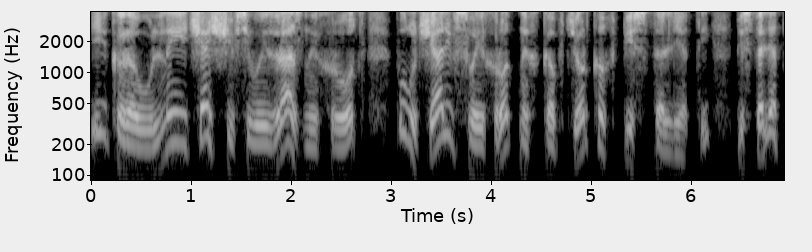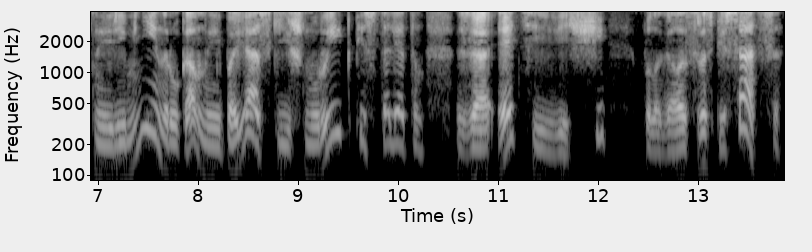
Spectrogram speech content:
и караульные, чаще всего из разных рот, получали в своих ротных коптерках пистолеты, пистолетные ремни, нарукавные повязки и шнуры к пистолетам. За эти вещи полагалось расписаться,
